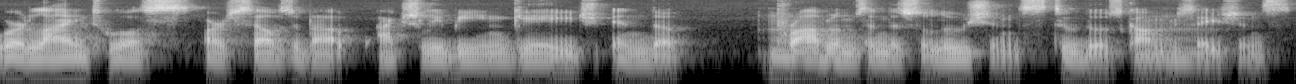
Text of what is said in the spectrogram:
we're lying to us ourselves about actually being engaged in the mm-hmm. problems and the solutions to those mm-hmm. conversations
